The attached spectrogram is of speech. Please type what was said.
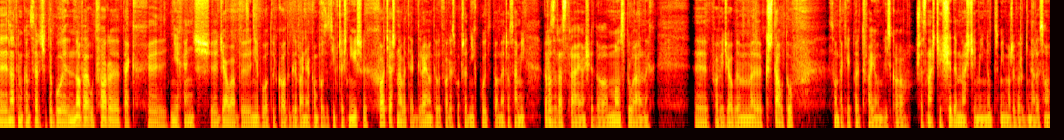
Y, Na tym koncercie to były nowe utwory, tak y, niechęć działa, by nie było tylko odgrywania kompozycji wcześniejszych, chociaż nawet jak grają te utwory z poprzednich płyt, to one czasami rozrastają się do monstrualnych, powiedziałbym, kształtów. Są takie, które trwają blisko 16-17 minut, mimo że w oryginale są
